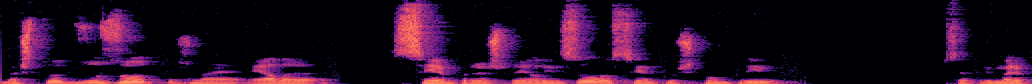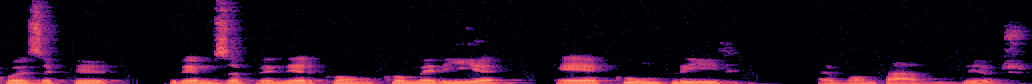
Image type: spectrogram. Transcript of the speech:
mas todos os outros, é? ela sempre os realizou, sempre os cumpriu. a primeira coisa que podemos aprender com, com Maria é a cumprir a vontade de Deus,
